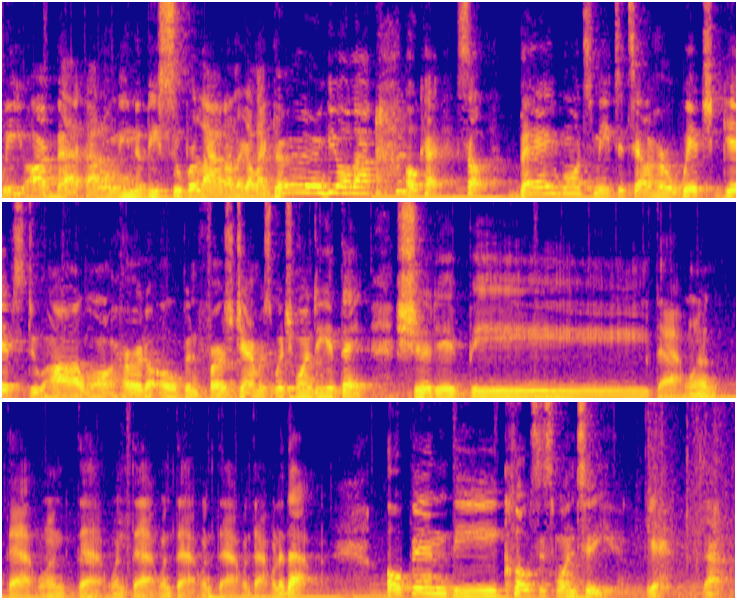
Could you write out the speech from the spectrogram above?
we are back. I don't mean to be super loud. I know y'all like, dang, he all loud. Okay, so Bay wants me to tell her which gifts do I want her to open first. Jammers, which one do you think? Should it be that one, that one, that one, that one, that one, that one, that one, or that one? Open the closest one to you. Yeah, that one.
